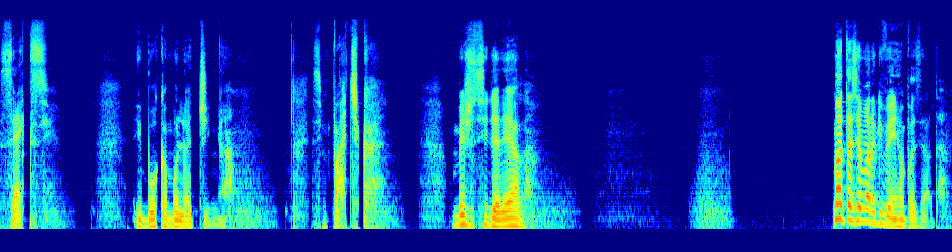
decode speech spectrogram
Sexy. E boca molhadinha. Simpática. Um beijo Cinderela. Mas até semana que vem, rapaziada.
